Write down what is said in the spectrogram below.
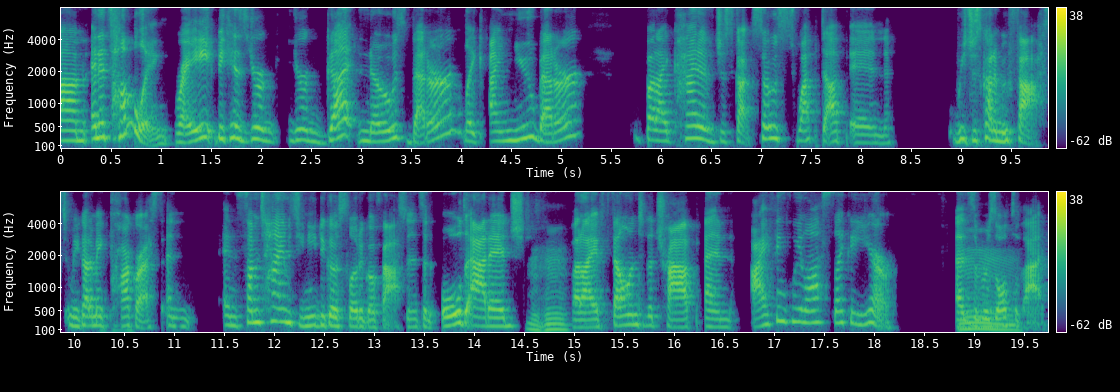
Um, and it's humbling right? Because your your gut knows better. Like i knew better but i kind of just got so swept up in we just got to move fast and we got to make progress. And and sometimes you need to go slow to go fast and it's an old adage Mhm. but I fell into the trap and I think we lost like a year as a result Mm. of that.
